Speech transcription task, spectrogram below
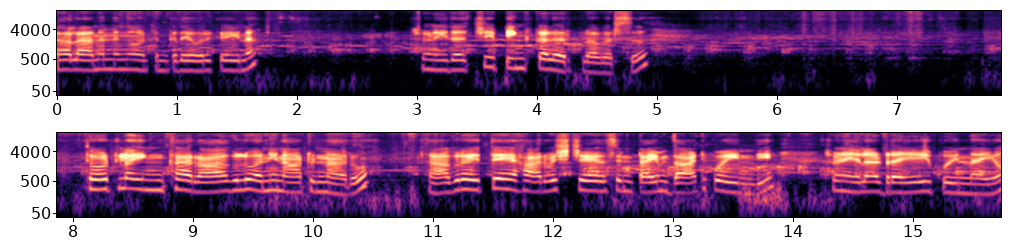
చాలా ఆనందంగా ఉంటుంది కదా ఎవరికైనా. చూడండి ఇది వచ్చి పింక్ కలర్ ఫ్లవర్స్. తోటలో ఇంకా రాగులు అని నాటున్నారు. రాగులు అయితే హార్వెస్ట్ చేయాల్సిన టైం దాటిపోయింది. చూడండి ఎలా డ్రై అయిపోయినాయో.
